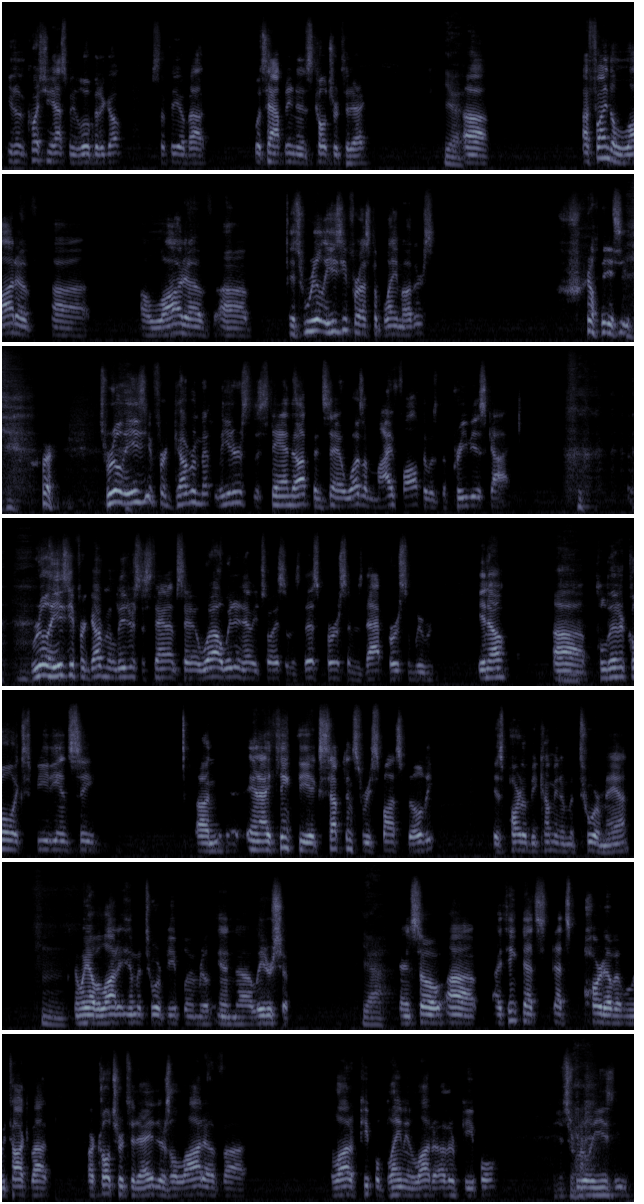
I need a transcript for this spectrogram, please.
you know, the question you asked me a little bit ago, Cynthia, about what's happening in this culture today. Yeah. Uh, I find a lot of, uh, a lot of, uh, it's real easy for us to blame others. real easy. Yeah. It's real easy for government leaders to stand up and say it wasn't my fault; it was the previous guy. really easy for government leaders to stand up and say, well, we didn't have any choice. It was this person, it was that person. We were, you know, uh, political expediency. Um, and I think the acceptance of responsibility is part of becoming a mature man. Hmm. And we have a lot of immature people in, in uh, leadership. Yeah. And so uh, I think that's that's part of it when we talk about our culture today. There's a lot of uh, a lot of people blaming a lot of other people. It's yeah. really easy.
